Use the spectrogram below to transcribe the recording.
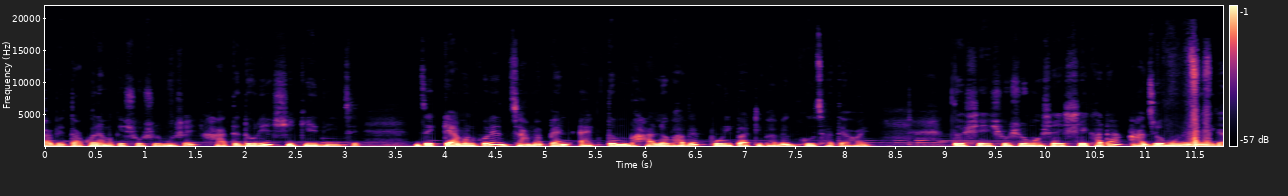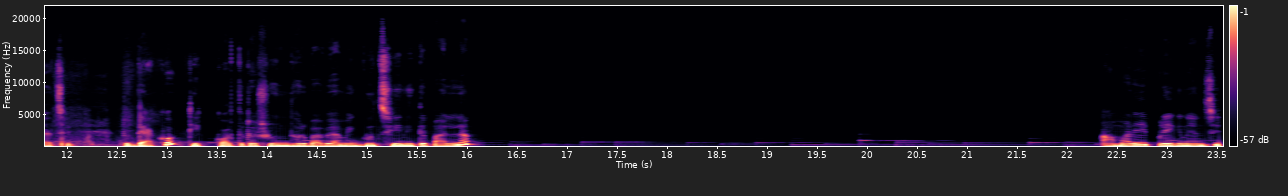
তবে তখন আমাকে শ্বশুরমশাই হাতে ধরিয়ে শিখিয়ে দিয়েছে যে কেমন করে জামা প্যান্ট একদম ভালোভাবে, পরিপাটিভাবে গুছাতে হয়। তো সেই শ্বশুরমশাই শেখাটা আজও মনে রয়ে গেছে। তো দেখো ঠিক কতটা সুন্দরভাবে আমি গুছিয়ে নিতে পারলাম। আমার এই প্রেগনেন্সি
